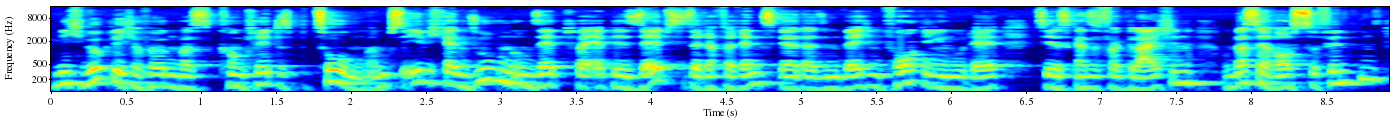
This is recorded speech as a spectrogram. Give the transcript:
nicht wirklich auf irgendwas Konkretes bezogen. Man muss Ewigkeiten suchen, um selbst bei Apple selbst diese Referenzwerte, also mit welchem Vorgängermodell sie das Ganze vergleichen, um das herauszufinden.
